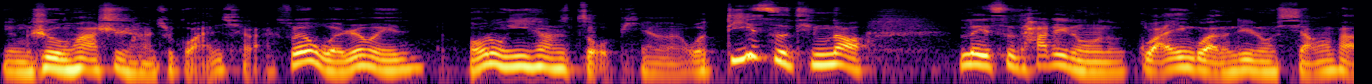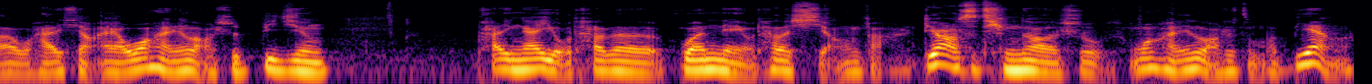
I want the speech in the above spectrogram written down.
影视文化市场去管起来。所以我认为某种意义上是走偏了。我第一次听到类似他这种管一管的这种想法，我还想，哎呀，汪海林老师毕竟他应该有他的观点，有他的想法。第二次听到的时候，汪海林老师怎么变了？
